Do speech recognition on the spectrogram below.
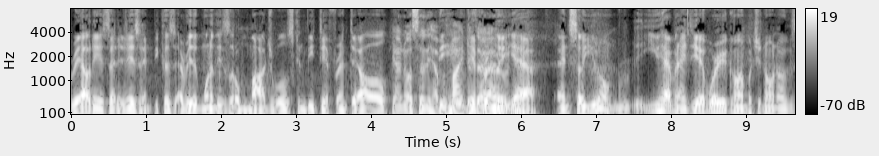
reality is that it isn't because every one of these little modules can be different. They all Yeah, and also they have a behave mind of their differently. own. Yeah, and so you don't you have an idea of where you're going, but you don't know That's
